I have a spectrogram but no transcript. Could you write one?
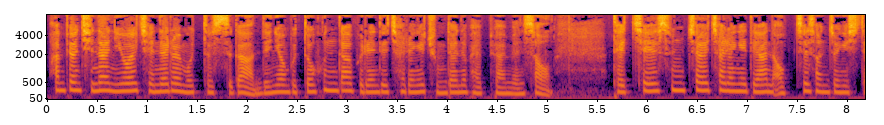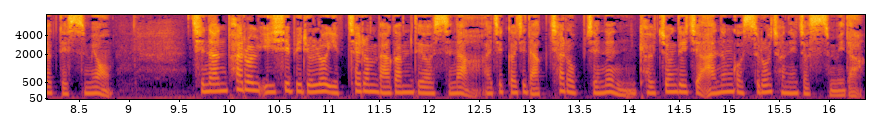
한편 지난 2월 제네럴 모터스가 내년부터 홀덴 브랜드 차량의 중단을 발표하면서 대체 순찰 차량에 대한 업체 선정이 시작됐으며 지난 8월 21일로 입찰은 마감되었으나 아직까지 낙찰 업체는 결정되지 않은 것으로 전해졌습니다.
